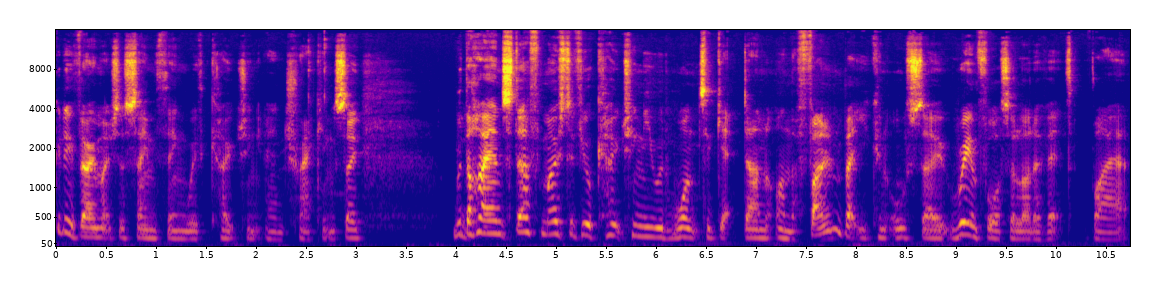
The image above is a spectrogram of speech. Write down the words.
can do very much the same thing with coaching and tracking. So with the high-end stuff, most of your coaching you would want to get done on the phone, but you can also reinforce a lot of it via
